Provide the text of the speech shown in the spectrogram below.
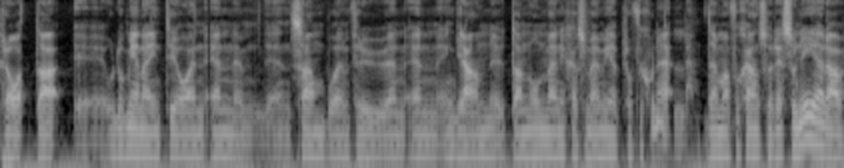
prata. Eh, och då menar inte jag en, en, en sambo, en fru, en, en, en granne. Utan någon människa som är mer professionell. Där man får chans att resonera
